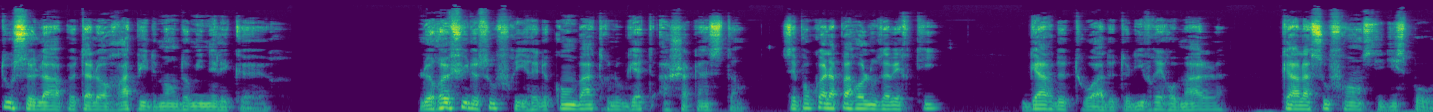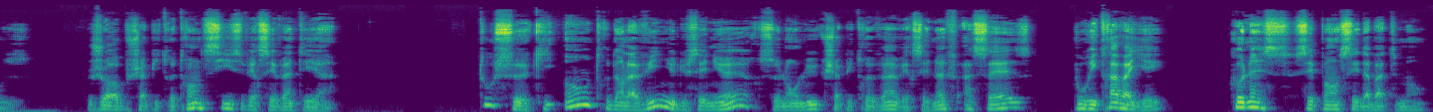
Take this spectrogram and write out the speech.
tout cela peut alors rapidement dominer les cœurs. Le refus de souffrir et de combattre nous guette à chaque instant. C'est pourquoi la parole nous avertit Garde-toi de te livrer au mal, car la souffrance t'y dispose. Job chapitre 36 verset 21. Tous ceux qui entrent dans la vigne du Seigneur, selon Luc chapitre 20 verset 9 à 16, pour y travailler, connaissent ces pensées d'abattement.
